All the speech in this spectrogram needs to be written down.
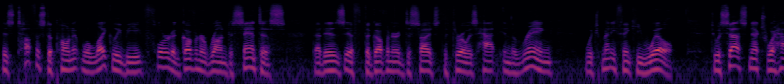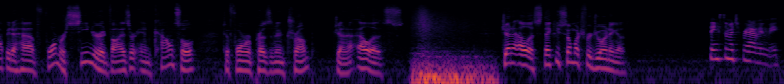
his toughest opponent will likely be Florida Governor Ron DeSantis. That is, if the governor decides to throw his hat in the ring, which many think he will. To assess next, we're happy to have former senior advisor and counsel to former President Trump, Jenna Ellis. Jenna Ellis, thank you so much for joining us. Thanks so much for having me.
